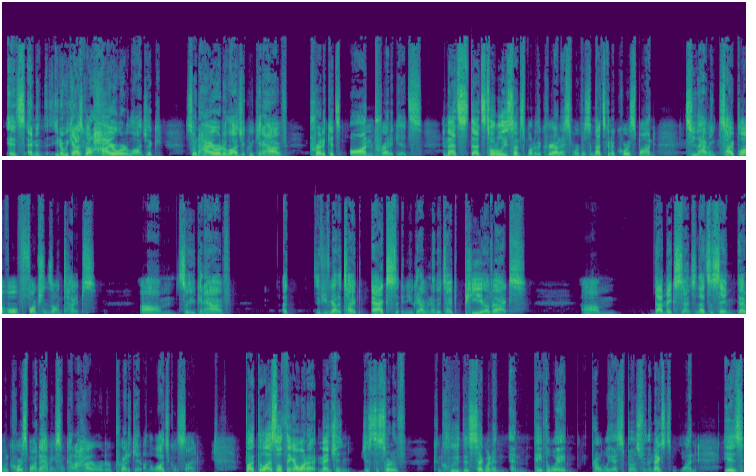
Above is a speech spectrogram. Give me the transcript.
it's and you know we can ask about higher order logic. So in higher order logic, we can have predicates on predicates, and that's that's totally sensible under the Curry-Howard isomorphism. That's going to correspond to having type level functions on types. Um, so you can have if you've got a type x and you can have another type p of x. Um, that makes sense, and that's the same. That would correspond to having some kind of higher order predicate on the logical side. But the last little thing I want to mention, just to sort of conclude this segment and, and pave the way, probably, I suppose, for the next one, is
